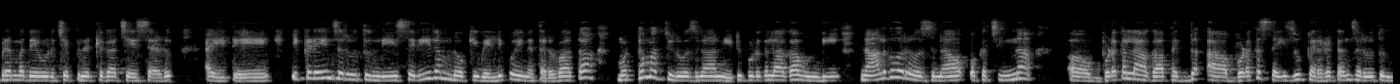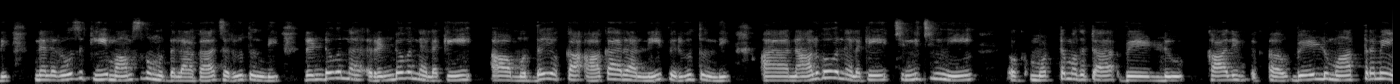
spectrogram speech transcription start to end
బ్రహ్మదేవుడు చెప్పినట్లుగా చేశాడు. అయితే ఇక్కడ ఏం జరుగుతుంది? శరీరంలోకి వెళ్ళిపోయిన తర్వాత మొట్టమొదటి రోజున నీటి బుడగలాగా ఉండి నాలుగవ రోజున ఒక చిన్న బుడకలాగా పెద్ద ఆ బుడక సైజు పెరగటం జరుగుతుంది. నెల రోజుకి మాంసపు ముద్దలాగా జరుగుతుంది. రెండవ రెండవ నెలకి ఆ ముద్ద యొక్క ఆకారాన్ని పెరుగుతుంది. ఆ నాలుగవ నెలకి చిన్ని చిన్ని మొట్టమొదట వేళ్ళు కాలి వేళ్ళు మాత్రమే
